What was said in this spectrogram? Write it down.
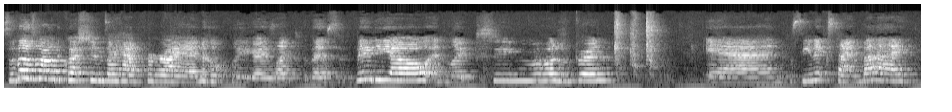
So those are all the questions I had for Ryan. Hopefully you guys liked this video and liked seeing my husband. And we'll see you next time. Bye.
